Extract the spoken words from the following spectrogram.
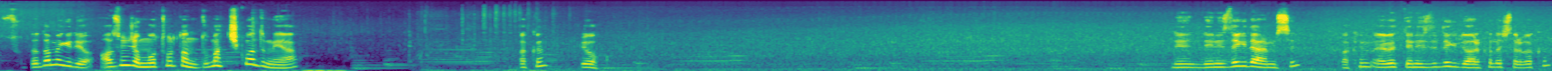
suda da mı gidiyor? Az önce motordan duman çıkmadı mı ya? Bakın, yok. De- denizde gider misin? Bakın, evet denizde de gidiyor arkadaşlar bakın.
